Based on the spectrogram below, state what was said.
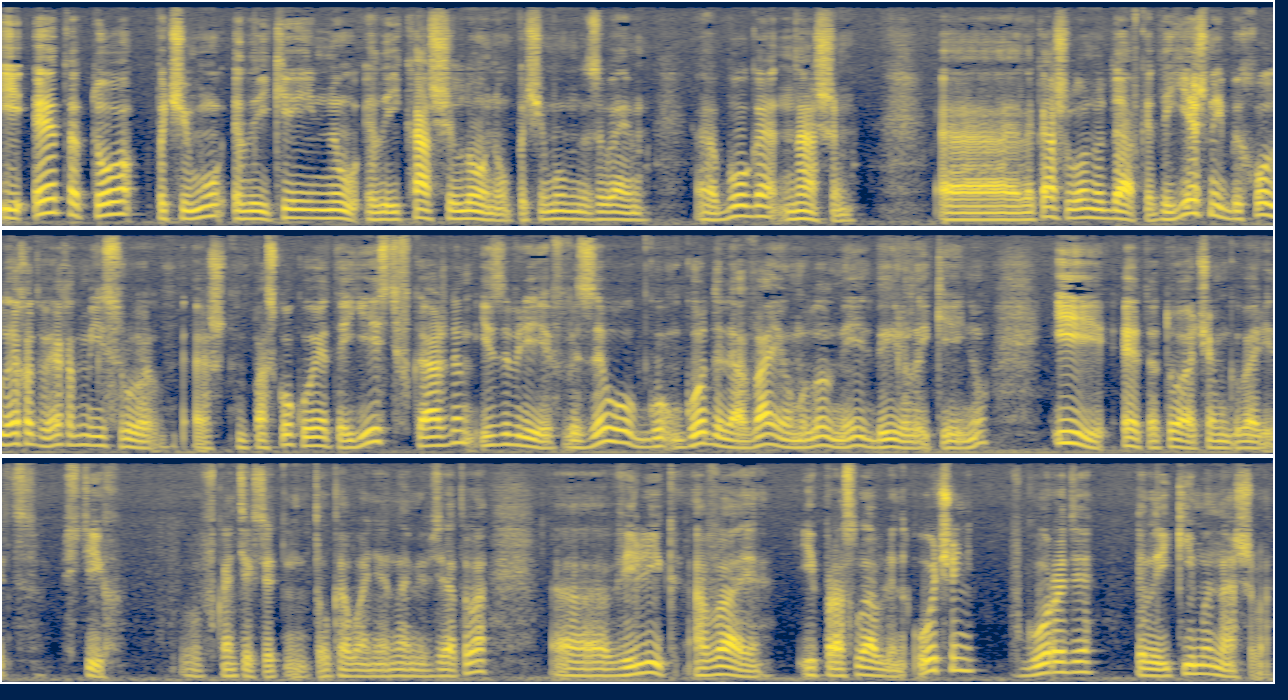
и это то, почему элейкейну, элейка шилону, почему мы называем Бога нашим. Лекаш лону давка. Да ешный бихол лехот вехот мисруэл. Поскольку это есть в каждом из евреев. Везеу года лавая умулол меет бейрил кейну. И это то, о чем говорит стих в контексте толкования нами взятого. Велик Авая и прославлен очень в городе Элейкима нашего.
